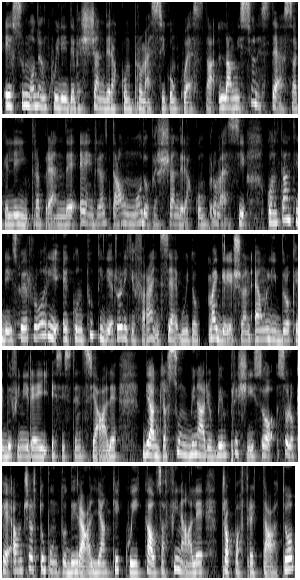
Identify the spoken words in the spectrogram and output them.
e sul modo in cui lei deve scendere a compromessi con questa. La missione stessa che lei intraprende è in realtà un modo per scendere a compromessi con tanti dei suoi errori e con tutti gli errori che farà in seguito. Migration è un libro che definirei esistenziale, viaggia su un binario ben preciso, solo che a un certo punto deraglia anche qui, causa finale troppo affrettato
